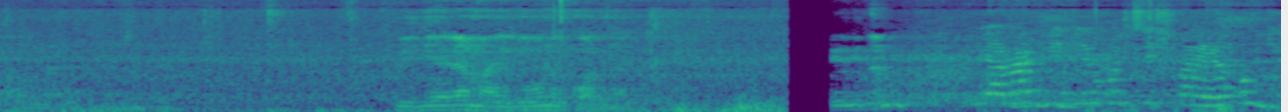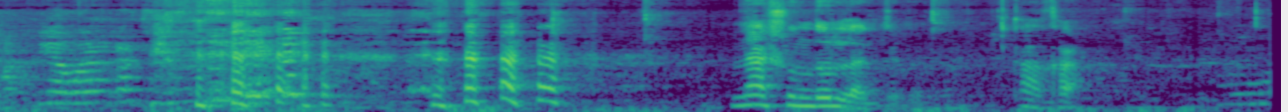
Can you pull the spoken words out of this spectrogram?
না মাইক্রোওভেনে সুন্দর লাগছে। খা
